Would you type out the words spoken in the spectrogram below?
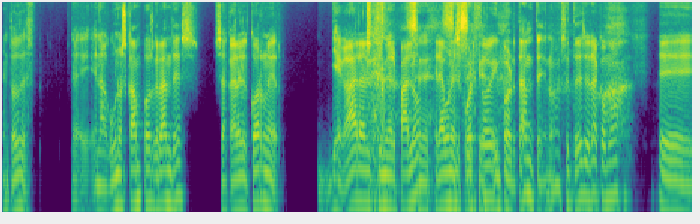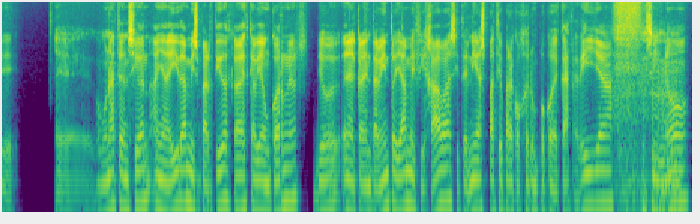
Entonces, eh, en algunos campos grandes, sacar el corner llegar al primer palo era un esfuerzo importante, ¿no? Entonces era como, eh, eh, como una tensión añadida a mis partidos cada vez que había un corner. Yo en el calentamiento ya me fijaba si tenía espacio para coger un poco de carrerilla, si no,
